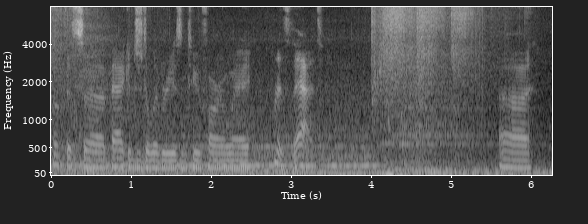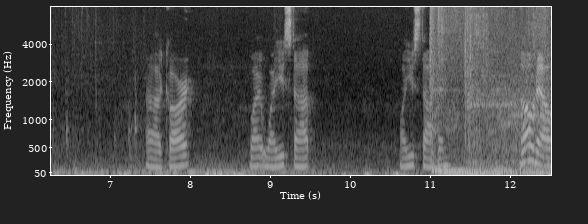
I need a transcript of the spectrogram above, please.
Hope this uh, package delivery isn't too far away. What is that? Uh, uh, car? Why, why you stop? Why you stopping? Oh no!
